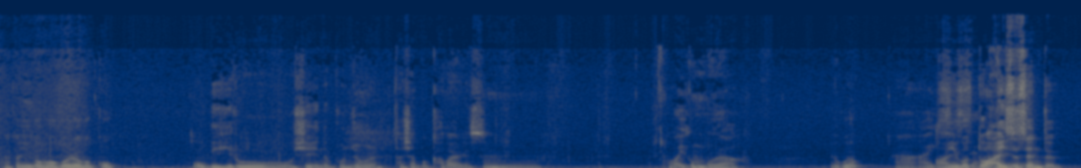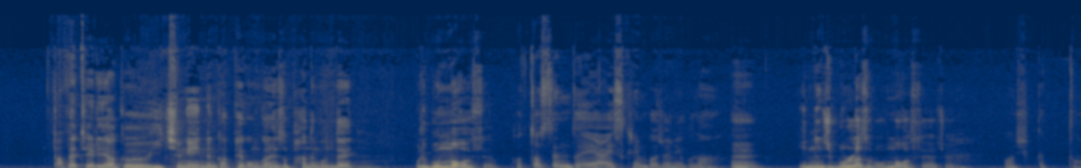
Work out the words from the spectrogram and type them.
그러니까 이거 먹으려고 꼭 오비히로시에 있는 본점을 다시 한번 가봐야겠어요. 음. 와 이건 뭐야? 이거요? 아 아이스. 아 이것도 샌드. 아이스 샌드. 카페테리아 그 2층에 있는 카페 공간에서 파는 건데 음. 우리 못 먹었어요. 버터 샌드의 아이스크림 버전이구나. 예. 있는지 몰라서 못 먹었어요, 저희. 맛있겠다.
